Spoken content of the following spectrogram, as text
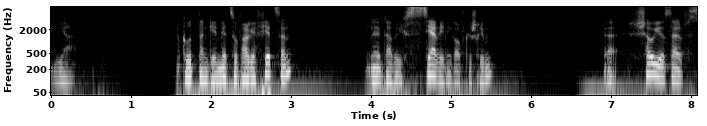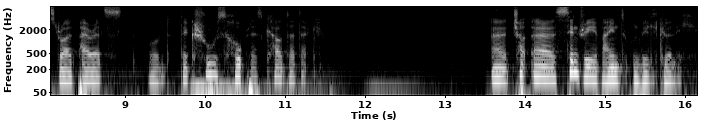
Ja. Gut, dann gehen wir zur Folge 14. Ne, Da habe ich sehr wenig aufgeschrieben. Äh, Show Yourself, Destroyed Pirates und The Crew's Hopeless Counterattack. Cho äh, Sindri weint unwillkürlich.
